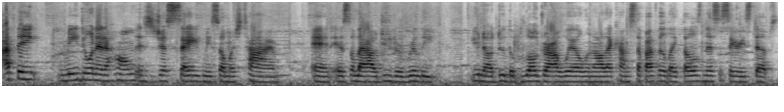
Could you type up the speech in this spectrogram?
I think me doing it at home is just saved me so much time and it's allowed you to really, you know, do the blow dry well and all that kind of stuff. I feel like those necessary steps,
